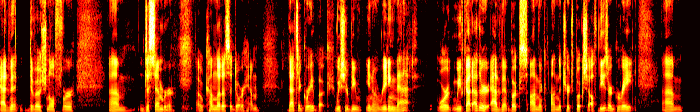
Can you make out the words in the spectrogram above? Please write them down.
Advent devotional for um, December. Oh, come, let us adore Him. That's a great book. We should be, you know, reading that. Or we've got other Advent books on the on the church bookshelf. These are great, um,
